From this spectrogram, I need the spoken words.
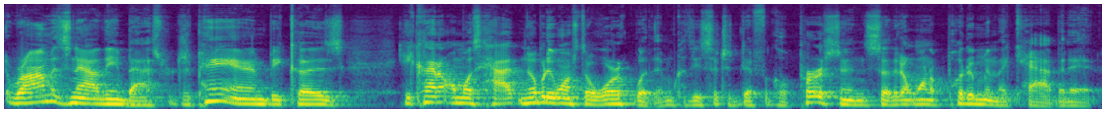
Rahm is now the ambassador to Japan because he kind of almost had nobody wants to work with him because he's such a difficult person, so they don't want to put him in the cabinet.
